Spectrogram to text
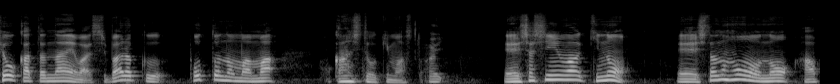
今日買った苗はしばらくポットのまま保管しておきますと。はいえー写真は昨日、えー下の方の葉っ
